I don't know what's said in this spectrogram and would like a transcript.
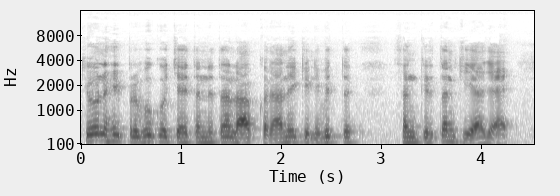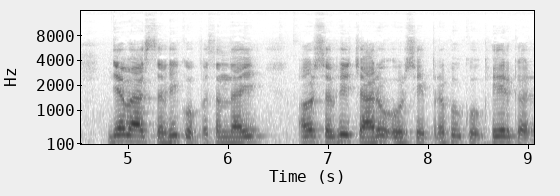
क्यों नहीं प्रभु को चैतन्यता लाभ कराने के निमित्त संकीर्तन किया जाए? जब आज सभी को पसंद आई और सभी चारों ओर से प्रभु को घेर कर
